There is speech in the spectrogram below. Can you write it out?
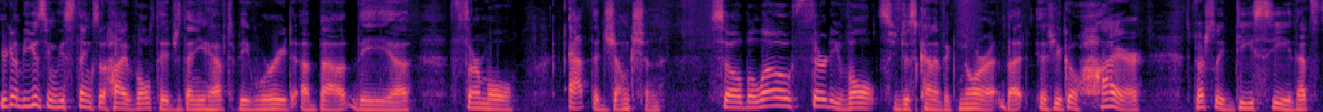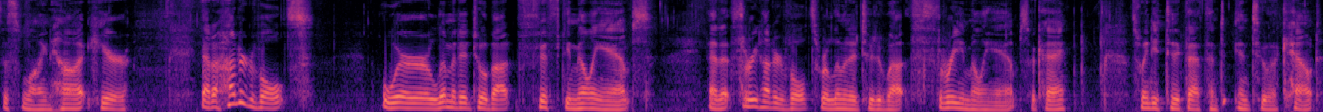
you're going to be using these things at high voltage, then you have to be worried about the uh, thermal at the junction. So below 30 volts, you just kind of ignore it. But as you go higher, especially DC, that's this line here, at 100 volts, we're limited to about 50 milliamps. And at 300 volts, we're limited to about 3 milliamps, okay? So we need to take that into account.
